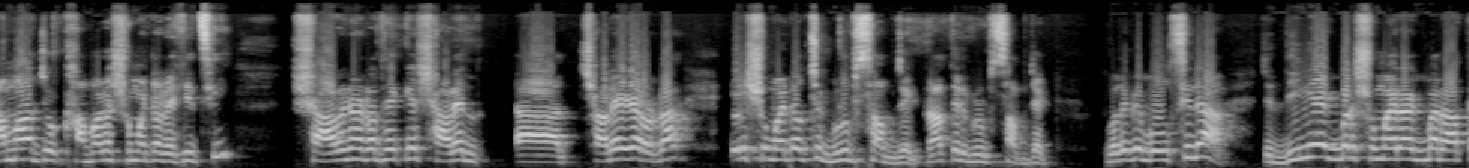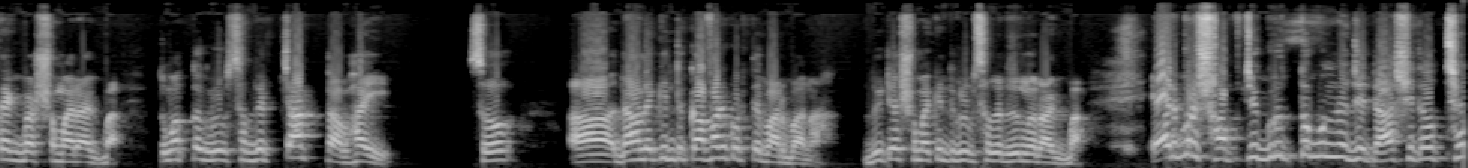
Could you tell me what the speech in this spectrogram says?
নামাজ ও খাবারের সময়টা রেখেছি। সাড়ে নয়টা থেকে সাড়ে সাড়ে এগারোটা। এই সময়টা হচ্ছে গ্রুপ সাবজেক্ট রাতের গ্রুপ সাবজেক্ট তোমাদেরকে বলছি না যে দিনে একবার সময় রাখবা, রাতে একবার সময় রাখবা। তোমার তো গ্রুপ সাবজেক্ট চারটা ভাই। সো নাহলে কিন্তু কভার করতে পারবা না। দুইটার সময় কিন্তু গ্রুপ সাবজেক্টের জন্য রাখবা। এরপর সবচেয়ে গুরুত্বপূর্ণ যেটা, সেটা হচ্ছে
